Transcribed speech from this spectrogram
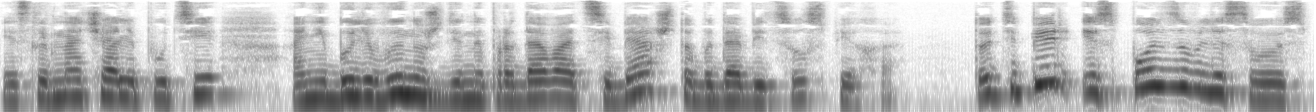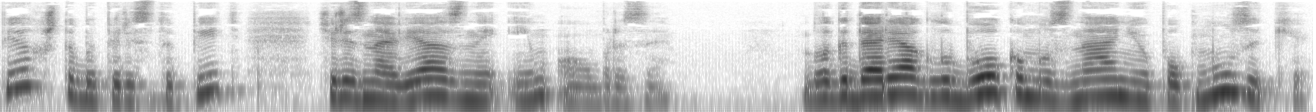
Если в начале пути они были вынуждены продавать себя, чтобы добиться успеха, то теперь использовали свой успех, чтобы переступить через навязанные им образы. Благодаря глубокому знанию поп-музыки,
